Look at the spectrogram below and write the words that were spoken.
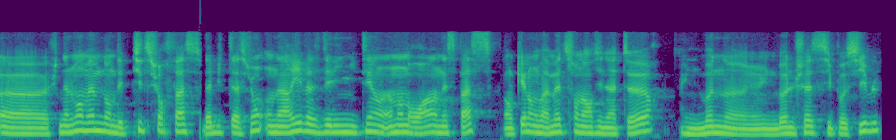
euh, finalement, même dans des petites surfaces d'habitation, on arrive à se délimiter un, un, endroit, un espace dans lequel on va mettre son ordinateur, une bonne, une bonne chaise si possible,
